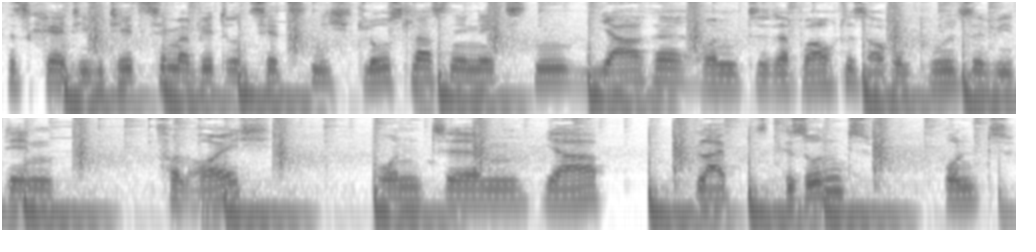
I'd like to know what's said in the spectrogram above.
das Kreativitätsthema wird uns jetzt nicht loslassen in den nächsten Jahren und da braucht es auch Impulse wie den von euch. Und ähm, ja, bleibt gesund und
